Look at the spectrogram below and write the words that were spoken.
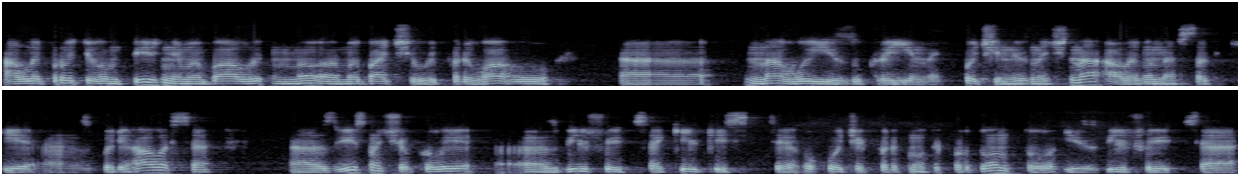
Але протягом тижня ми бали ми, бачили перевагу на виїзд з України, хоч і незначна, але вона все таки зберігалася. Звісно, що коли збільшується кількість охочих перетнути кордон, то і збільшуються е,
